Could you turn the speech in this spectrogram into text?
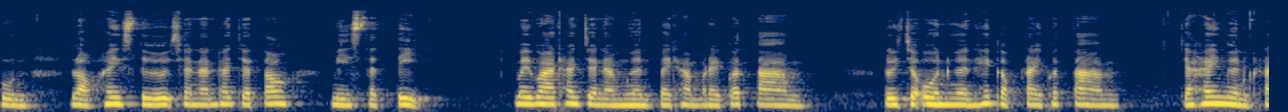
ทุน หลอกให้ซื้อ ฉะนั้นท่านจะต้องมีสติ ไม่ว่าท่านจะนำเงินไปทำอะไรก็ตาม หรือจะโอนเงินให้กับใครก็ตาม จะให้เงินใคร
